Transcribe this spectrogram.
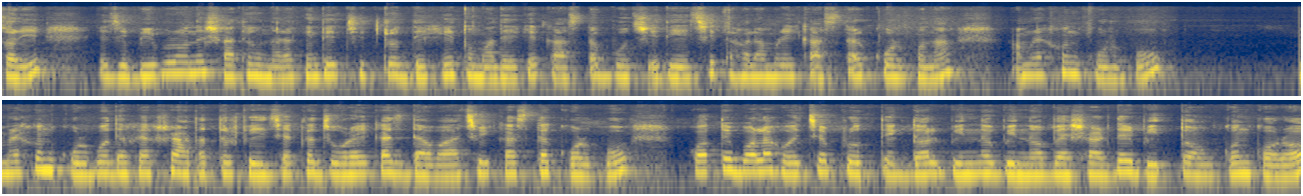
সরি এই যে বিবরণের সাথে ওনারা কিন্তু চিত্র দেখে তোমাদেরকে কাজটা বুঝিয়ে দিয়েছে। তাহলে আমরা এই কাজটা আর করব না। আমরা এখন করব। আমরা এখন করব, দেখো, একশো আটাত্তর পেজে একটা জোড়াই কাজ দেওয়া আছে, ওই কাজটা করব। কতে বলা হয়েছে, প্রত্যেক দল ভিন্ন ভিন্ন ব্যাসার্ধের বৃত্ত অঙ্কন করো।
